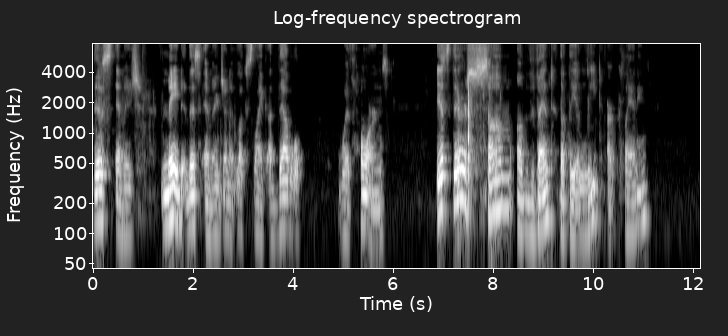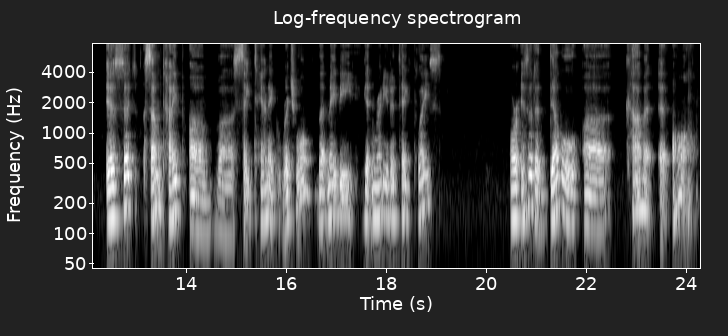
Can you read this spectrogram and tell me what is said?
this image, made this image, and it looks like a devil with horns. Is there some event that the elite are planning? Is it some type of uh, satanic ritual that may be getting ready to take place? Or is it a devil uh, comet at all?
